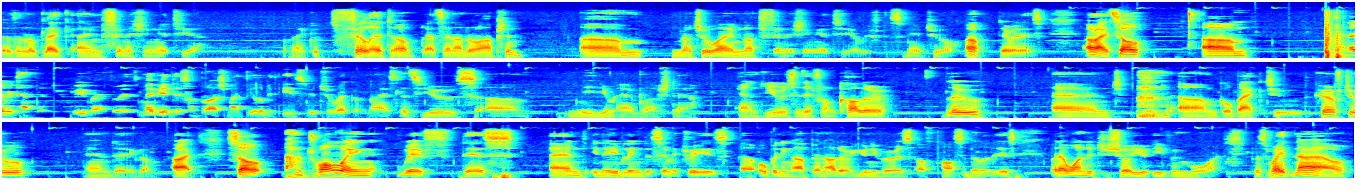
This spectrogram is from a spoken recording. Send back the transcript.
Doesn't look like I'm finishing it here. I could fill it. Oh, that's another option. Um, I'm not sure why I'm not finishing it here with the smear tool. Oh, there it is. All right, so um, and every time that you re-render it, maybe a different brush might be a little bit easier to recognize. Let's use um, medium airbrush there and use a different color, blue, and um, go back to the curve tool, and there you go. All right, so drawing with this and enabling the symmetries, uh, opening up another universe of possibilities. But I wanted to show you even more because right now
